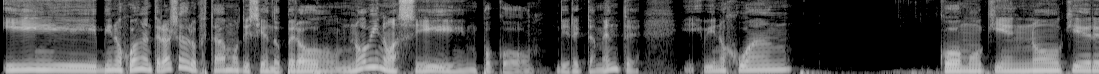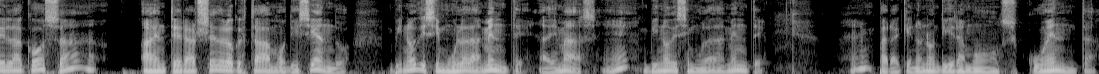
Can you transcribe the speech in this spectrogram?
Y vino Juan a enterarse de lo que estábamos diciendo, pero no vino así un poco directamente. Y vino Juan como quien no quiere la cosa a enterarse de lo que estábamos diciendo. Vino disimuladamente, además, ¿eh? vino disimuladamente, ¿eh? para que no nos diéramos cuenta,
